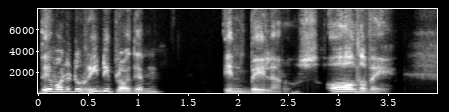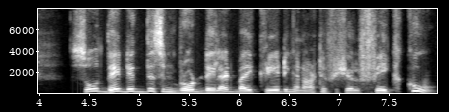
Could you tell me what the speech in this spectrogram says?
They wanted to redeploy them in Belarus all the way. So they did this in broad daylight by creating an artificial fake coup.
